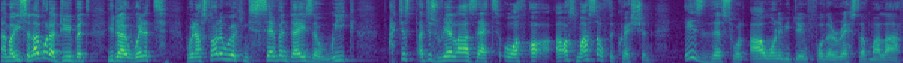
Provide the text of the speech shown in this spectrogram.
Um, I used to love what I do, but you know, when it when I started working seven days a week, I just, I just realized that, or I, I asked myself the question, is this what I want to be doing for the rest of my life?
